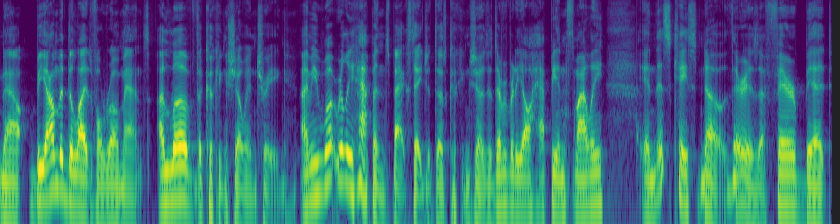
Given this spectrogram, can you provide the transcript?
Now, beyond the delightful romance, I love the cooking show intrigue. I mean, what really happens backstage at those cooking shows? Is everybody all happy and smiley? In this case, no. There is a fair bit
